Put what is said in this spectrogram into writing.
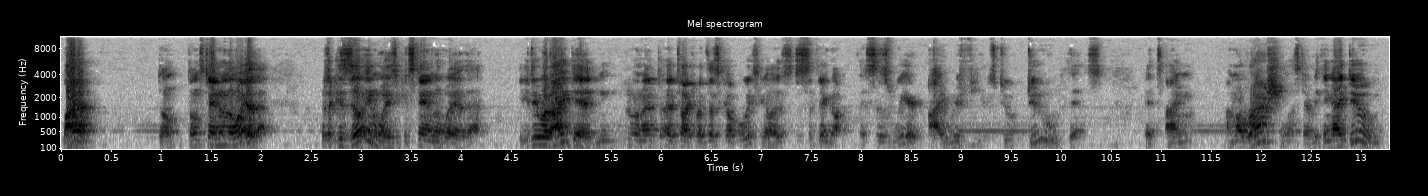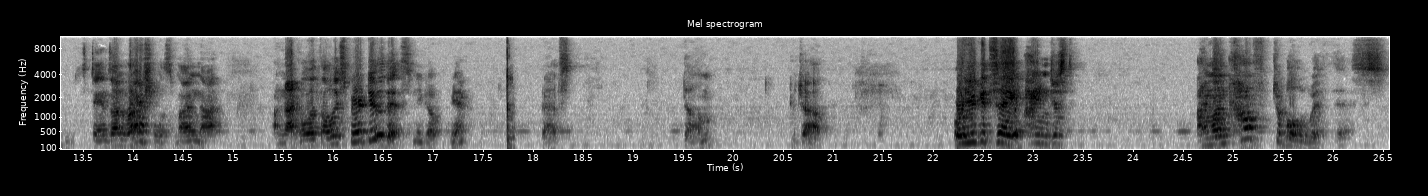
Let him. Don't don't stand in the way of that. There's a gazillion ways you can stand in the way of that. You do what I did and when I, I talked about this a couple weeks ago. Is just sit there and go, "This is weird. I refuse to do this. It's I'm I'm a rationalist. Everything I do stands on rationalism. I'm not I'm not going to let the Holy Spirit do this." And you go, "Yeah, that's dumb. Good job." Or you could say, "I'm just I'm uncomfortable with this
